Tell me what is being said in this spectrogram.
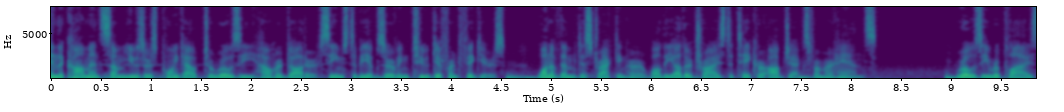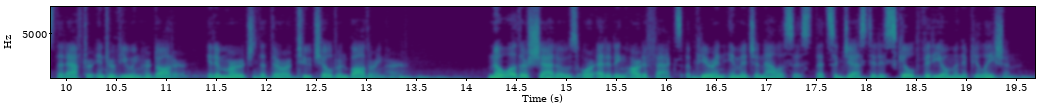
In the comments some users point out to Rosie how her daughter seems to be observing two different figures, one of them distracting her while the other tries to take her objects from her hands. Rosie replies that after interviewing her daughter, it emerged that there are two children bothering her. No other shadows or editing artifacts appear in image analysis that suggest it is skilled video manipulation.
